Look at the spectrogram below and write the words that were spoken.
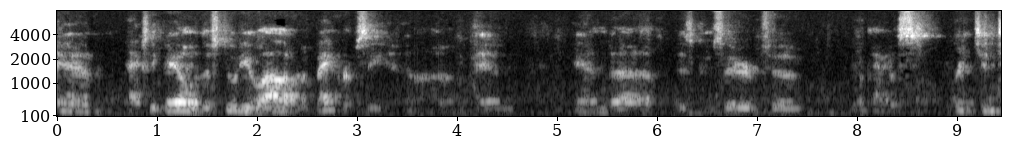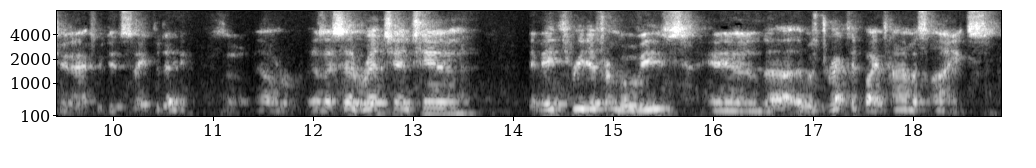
and actually bailed the studio out of bankruptcy. Uh, and and uh, is considered to you know, kind of Rin Tin Tin actually did save the day. So now, as I said, Rin Tin Tin, they made three different movies, and uh, it was directed by Thomas Ince.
